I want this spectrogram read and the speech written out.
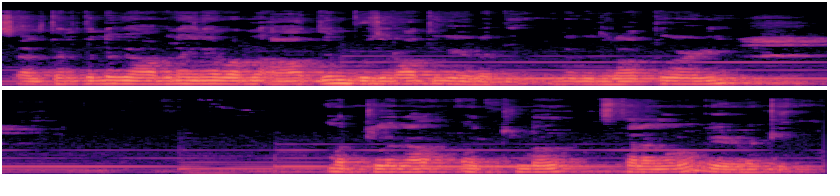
സൽത്തനത്തിന്റെ വ്യാപനം ഇങ്ങനെ പറഞ്ഞ ആദ്യം ഗുജറാത്ത് കീഴടക്കി. പിന്നെ ഗുജറാത്ത് വഴി മറ്റുള്ള മറ്റുള്ള സ്ഥലങ്ങളും കീഴടക്കി.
